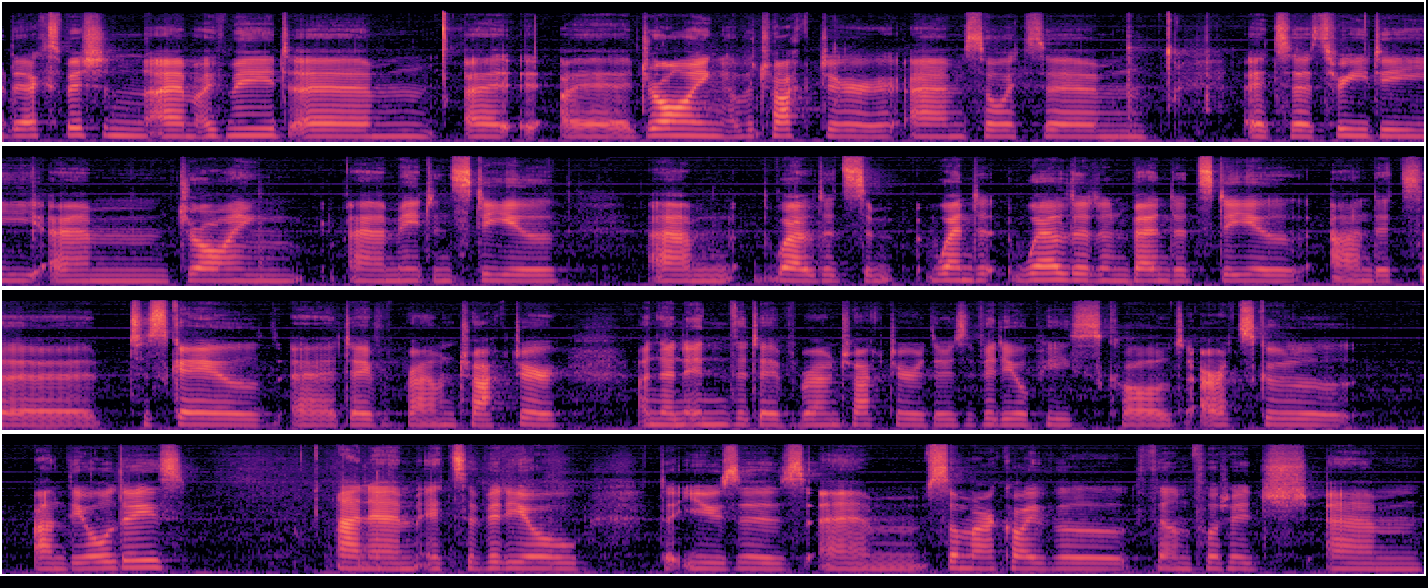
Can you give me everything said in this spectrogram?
For the exhibition, um, I've made um, a, a drawing of a tractor. Um, so it's um, it's a three D um, drawing uh, made in steel, um, welded some welded, welded and bended steel, and it's a to scale uh, David Brown tractor. And then in the David Brown tractor, there's a video piece called Art School and the Old Days, and um, it's a video that uses um, some archival film footage. Um,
